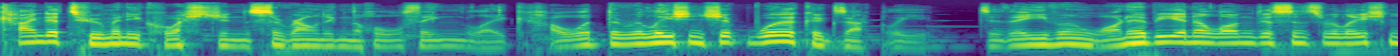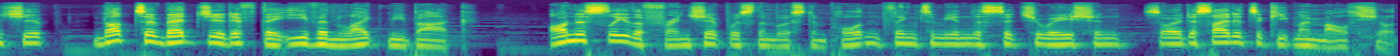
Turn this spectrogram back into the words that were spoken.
kinda too many questions surrounding the whole thing, like how would the relationship work exactly? do they even want to be in a long distance relationship? Not to mention if they even like me back. Honestly, the friendship was the most important thing to me in this situation, so I decided to keep my mouth shut.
